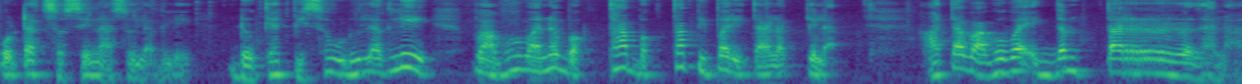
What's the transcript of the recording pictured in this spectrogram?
पोटात ससे नासू लागले. डोक्यात पिसं उडू लागली. वाघोबानं बघता बघता पिपा रिताला केला आता वाघोबा एकदम तर्र झाला.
